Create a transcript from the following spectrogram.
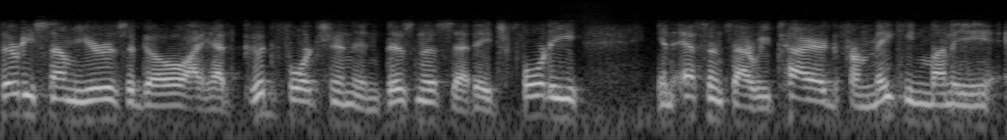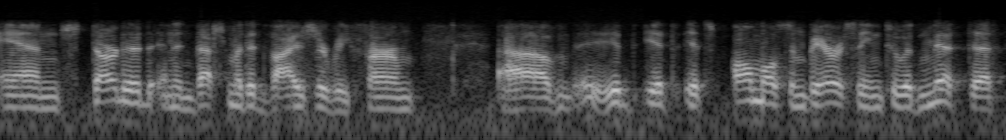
30 some years ago. I had good fortune in business at age 40. In essence, I retired from making money and started an investment advisory firm. Um, it, it, it's almost embarrassing to admit that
